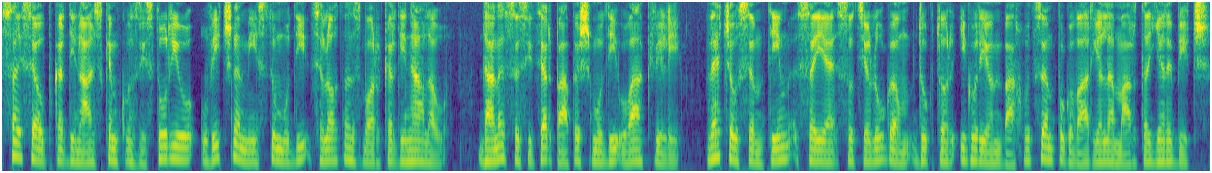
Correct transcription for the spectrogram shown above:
saj se ob kardinalskem konzistoriju v večnem mestu mudi celoten zbor kardinalov. Danes se sicer papež mudi v Akvili. Več o vsem tem se je sociologom dr. Igorjem Bahucem pogovarjala Marta Jerebič.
